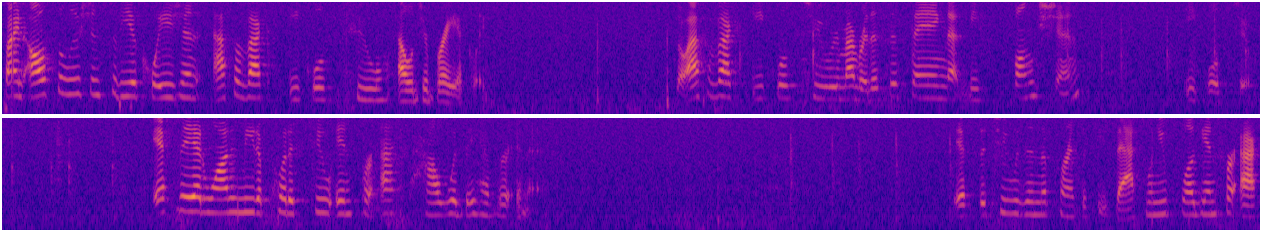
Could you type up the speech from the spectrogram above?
find all solutions to the equation f of x equals 2 algebraically. So f of x equals 2. Remember, this is saying that the function equals 2. If they had wanted me to put a 2 in for x, how would they have written it? If the 2 is in the parentheses, that's when you plug in for x.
